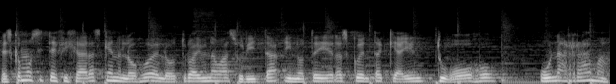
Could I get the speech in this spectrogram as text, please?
Es como si te fijaras que en el ojo del otro hay una basurita y no te dieras cuenta que hay en tu ojo una rama.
